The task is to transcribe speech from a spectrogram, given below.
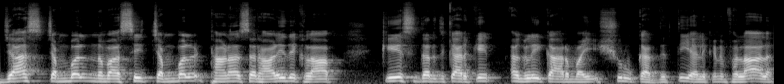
ਜਸ ਚੰਬਲ, ਨਿਵਾਸੀ ਚੰਬਲ ਥਾਣਾ ਸਰਹਾਲੀ ਦੇ ਖਿਲਾਫ ਕੇਸ ਦਰਜ ਕਰਕੇ ਅਗਲੀ ਕਾਰਵਾਈ ਸ਼ੁਰੂ ਕਰ ਦਿੱਤੀ ਹੈ। ਲੇਕਿਨ ਫਿਲਹਾਲ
